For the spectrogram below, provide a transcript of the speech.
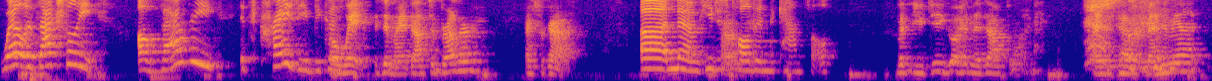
well. It's actually a very. It's crazy because Oh wait, is it my adopted brother? I forgot. uh no, he just Okay. called in to cancel. But you did go ahead and adopt one. I just haven't met him yet.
